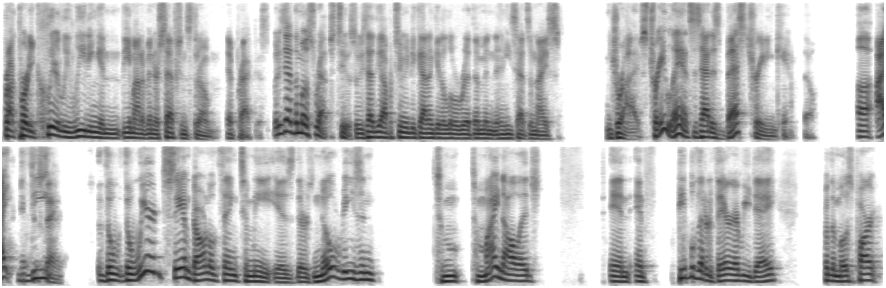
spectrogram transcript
Brock Purdy clearly leading in the amount of interceptions thrown at practice, but he's had the most reps too. So he's had the opportunity to kind of get a little rhythm and, and he's had some nice drives. Trey Lance has had his best training camp though. Uh, I the the the weird Sam Darnold thing to me is there's no reason to to my knowledge and and people that are there every day, for the most part,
